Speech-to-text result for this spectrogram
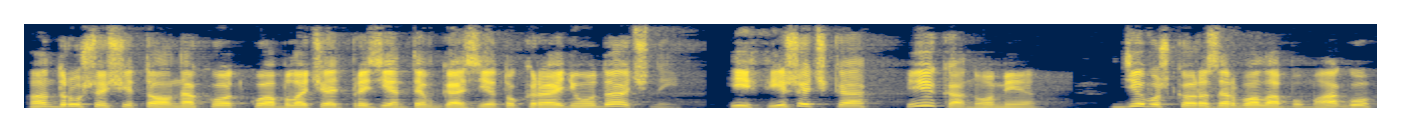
Андруша считал находку облачать презенты в газету крайне удачной. И фишечка, и экономия. Девушка разорвала бумагу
